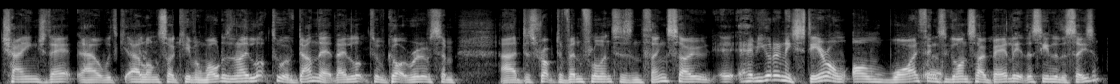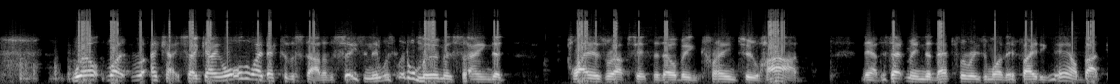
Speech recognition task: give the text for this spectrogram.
change that uh, with alongside Kevin Walters, and they looked to have done that. They looked to have got rid of some uh, disruptive influences and things. So, uh, have you got any steer on, on why things have gone so badly at this end of the season? Well, right, okay, so going all the way back to the start of the season, there was little murmurs saying that players were upset that they were being trained too hard. Now, does that mean that that's the reason why they're fading now? But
